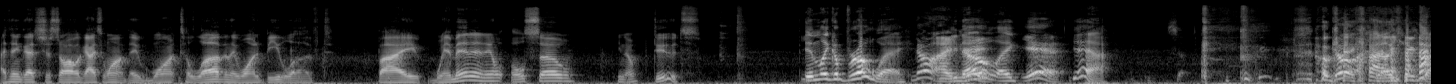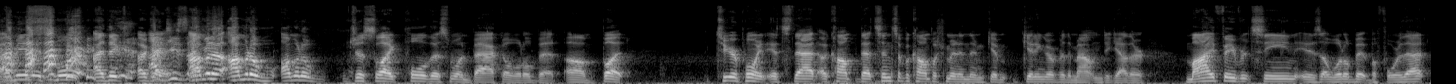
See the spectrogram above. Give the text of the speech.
I think that's just all guys want. They want to love and they want to be loved by women and also, you know, dudes. In like a bro way. No, I you know, like yeah. yeah. okay, Kyle, you got. I mean, it's more. I think. Okay, I just- I I'm gonna, I'm gonna, I'm gonna just like pull this one back a little bit. Um, but to your point, it's that accom- that sense of accomplishment and them get, getting over the mountain together. My favorite scene is a little bit before that,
